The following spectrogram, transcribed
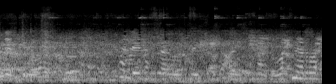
خلينا إحنا وإحنا نروح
